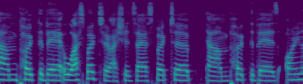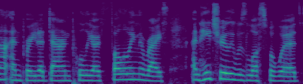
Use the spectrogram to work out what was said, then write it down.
um, Poke the Bear, or I spoke to, I should say, I spoke to um, Poke the Bear's owner and breeder, Darren Pulio, following the race, and he truly was lost for words.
